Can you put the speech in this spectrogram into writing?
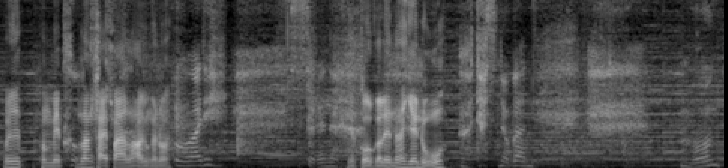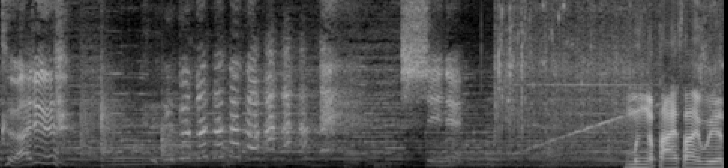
เฮ้ยทำไมร่างกายป้าร้าวอยู่กันวะอย่าโกรธกันเลยนะยายหนูมึงอะตายไส้เวร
